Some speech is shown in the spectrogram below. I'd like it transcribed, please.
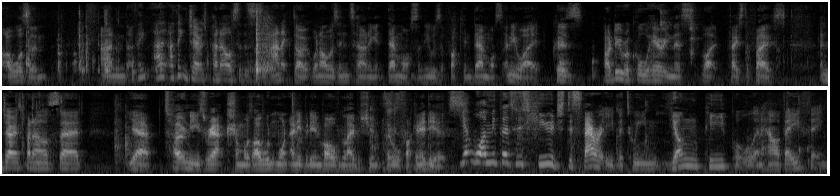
I wasn't." And I think I, I think James Purnell said this as an anecdote when I was interning at Demos, and he was at fucking Demos anyway, because I do recall hearing this like face to face, and James Purnell said. Yeah, Tony's reaction was, I wouldn't want anybody involved in Labour students. They're all fucking idiots. Yeah, well, I mean, there's this huge disparity between young people and how they think,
